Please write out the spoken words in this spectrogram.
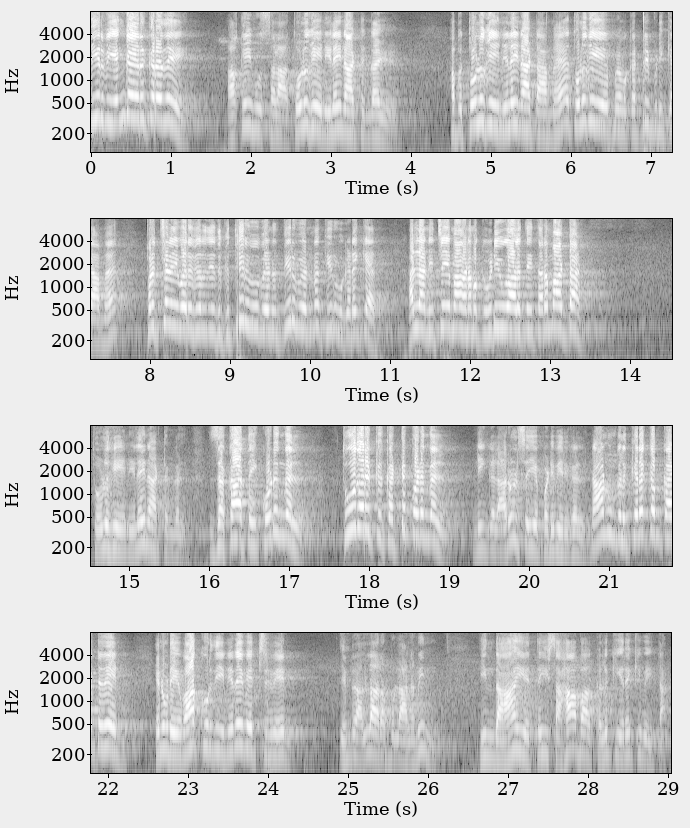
தீர்வு எங்கே இருக்கிறது? அகைமுசலா தொழுகையை நிலைநாட்டுங்கள். அப்போ தொழுகையை நிலைநாட்டாமல் தொழுகையை நம்ம பிரச்சனை வருகிறது இதுக்கு தீர்வு வேணும். தீர்வு வேணும்னா தீர்வு கிடைக்காது. அல்லாஹ் நிச்சயமாக நமக்கு விடிவு காலத்தை தரமாட்டான். தொழுகையை நிலைநாட்டுங்கள் ஜக்காத்தை கொடுங்கள் தூதருக்கு கட்டுப்படுங்கள் நீங்கள் அருள் செய்யப்படுவீர்கள். நான் உங்களுக்கு இரக்கம் காட்டுவேன் என்னுடைய வாக்குறுதியை நிறைவேற்றுவேன் என்று அல்லாஹ் அரபுல் ஆலமின் இந்த ஆயத்தை சஹாபாக்களுக்கு இறக்கி வைத்தான்.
